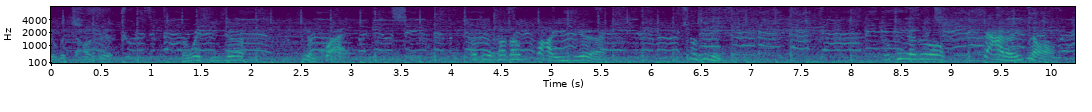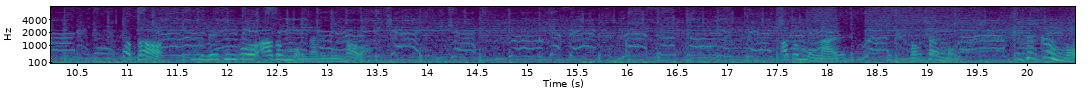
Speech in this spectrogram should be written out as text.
有个小子很会骑车，骑很快，而且常常霸凌别人，就是你。我听了之后吓了一跳，我操！你有没有听过阿东猛男的名号吧？阿东猛男不是床上猛，骑车更猛。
